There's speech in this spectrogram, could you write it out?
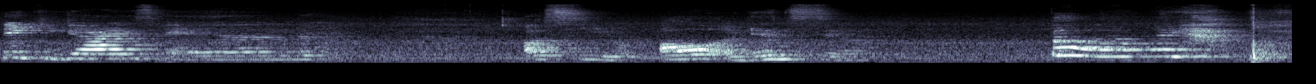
Thank you guys, and I'll see you all again soon. Bye!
